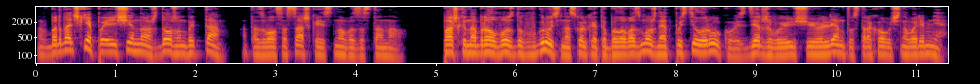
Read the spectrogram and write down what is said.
«В бардачке поищи нож, должен быть там», — отозвался Сашка и снова застонал. Пашка набрал воздух в грудь, насколько это было возможно, и отпустил руку, сдерживающую ленту страховочного ремня.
